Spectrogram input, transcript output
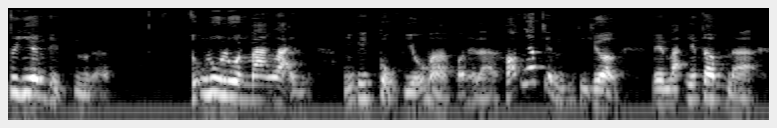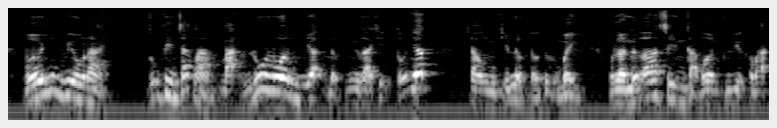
Tuy nhiên thì ừ, Dũng luôn luôn mang lại những cái cổ phiếu mà có thể là hot nhất trên thị trường. Nên bạn yên tâm là với những video này, Dũng tin chắc là bạn luôn luôn nhận được những giá trị tốt nhất trong chiến lược đầu tư của mình. Một lần nữa, xin cảm ơn quý vị và các bạn.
